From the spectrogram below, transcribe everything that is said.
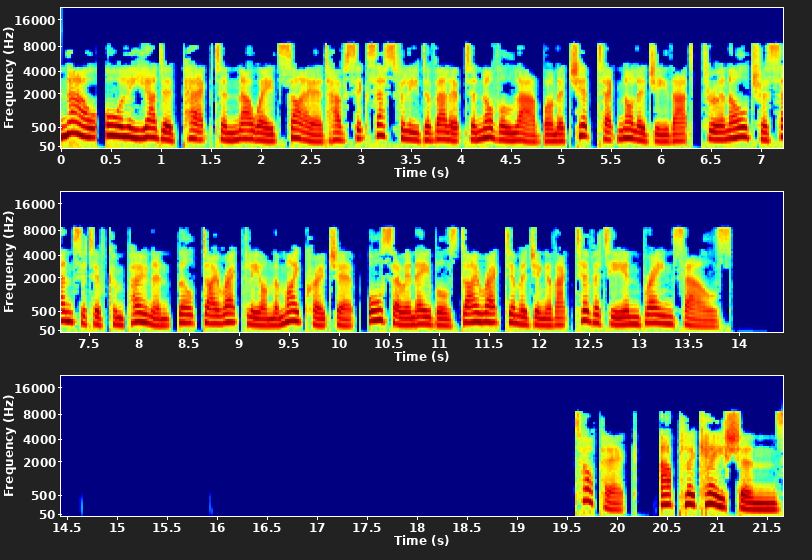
Now, Orly Yadid Pecht and Nawaid Syed have successfully developed a novel lab on a chip technology that, through an ultra-sensitive component built directly on the microchip, also enables direct imaging of activity in brain cells. Applications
